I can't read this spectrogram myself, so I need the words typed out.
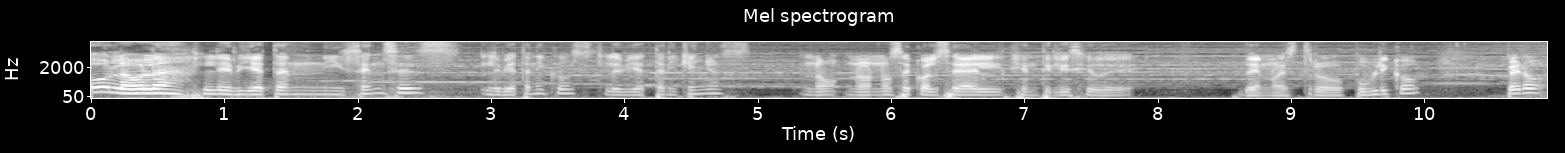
Hola, hola, leviatanicenses, leviatánicos, leviataniqueños. No, no, no sé cuál sea el gentilicio de, de nuestro público, pero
